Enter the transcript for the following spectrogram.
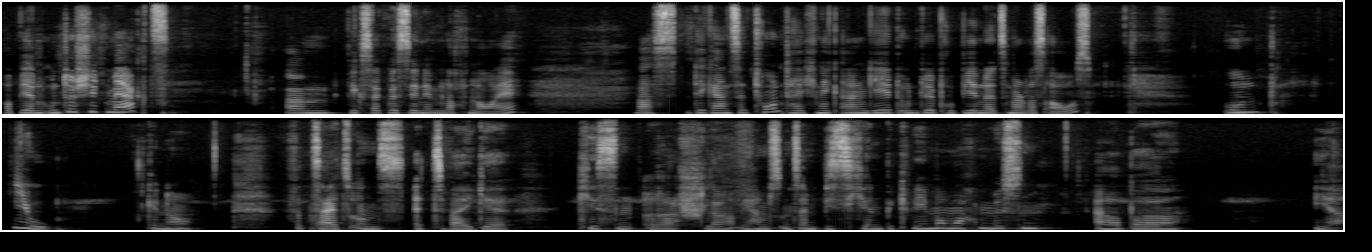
ob ihr einen Unterschied merkt. Ähm, wie gesagt, wir sind eben noch neu, was die ganze Tontechnik angeht und wir probieren da jetzt mal was aus. Und ju, Genau. Verzeiht uns etwaige Kissenraschler. Wir haben es uns ein bisschen bequemer machen müssen, aber ja.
